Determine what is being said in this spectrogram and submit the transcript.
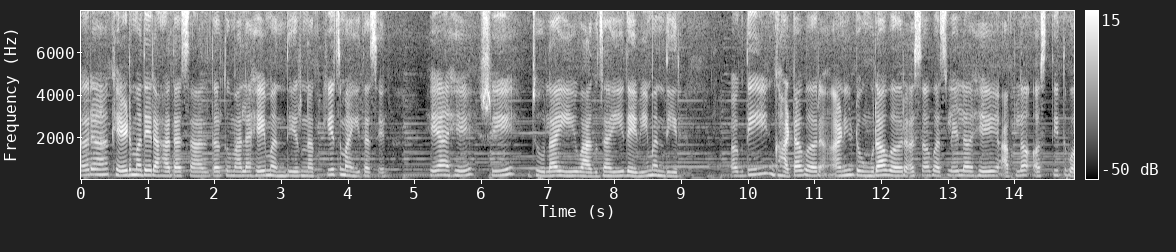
तर खेडमध्ये राहत असाल तर तुम्हाला हे मंदिर नक्कीच माहीत असेल. हे आहे श्री झुलाई वाघजाई देवी मंदिर. अगदी घाटावर आणि डोंगरावर असं बसलेलं हे आपलं अस्तित्व.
